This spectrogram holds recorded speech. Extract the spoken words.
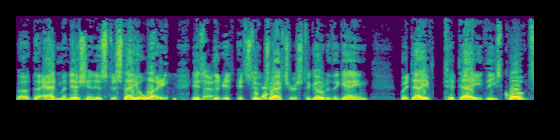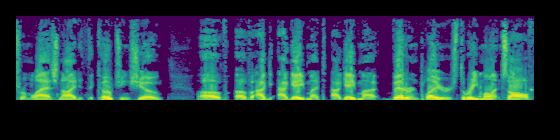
uh, the admonition is to stay away. It's, it, it's too treacherous to go to the game. But Dave, today these quotes from last night at the coaching show of of I, I gave my I gave my veteran players three months off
